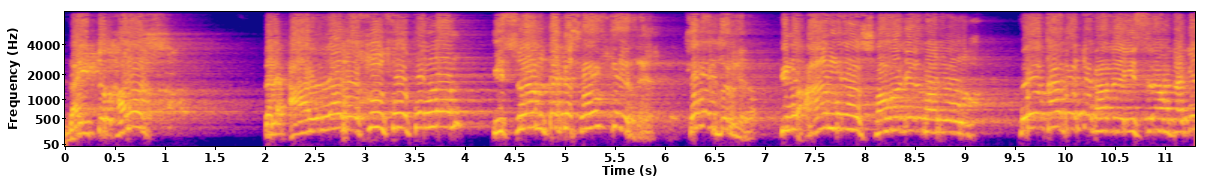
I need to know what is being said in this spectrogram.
দায়িত্ব খালাস তাহলে আল্লাহ রসুল করলাম ইসলামটাকে সহজ করে দেয় সবার জন্য। কিন্তু আমরা সমাজের মানুষ প্রথাগত ভাবে ইসলামটাকে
